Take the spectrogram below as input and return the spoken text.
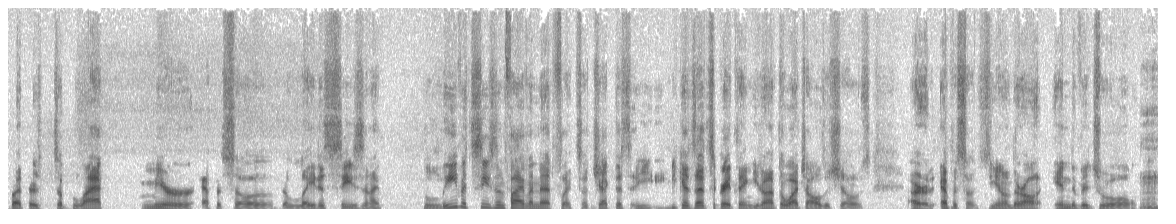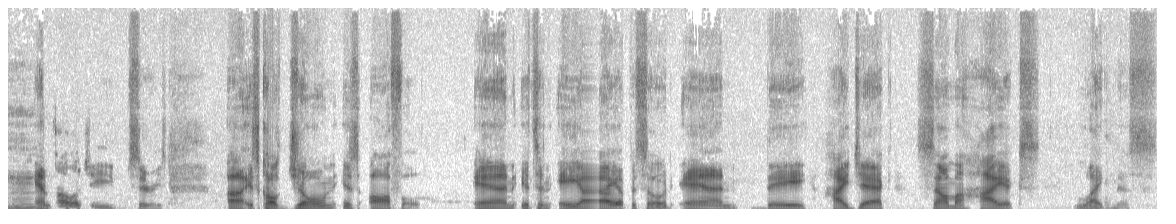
but there's a Black Mirror episode, the latest season. I believe it's season five on Netflix. So check this because that's a great thing. You don't have to watch all the shows or episodes. You know, they're all individual anthology series. Uh, it's called Joan is Awful, and it's an AI episode, and they hijack Salma Hayek's likeness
